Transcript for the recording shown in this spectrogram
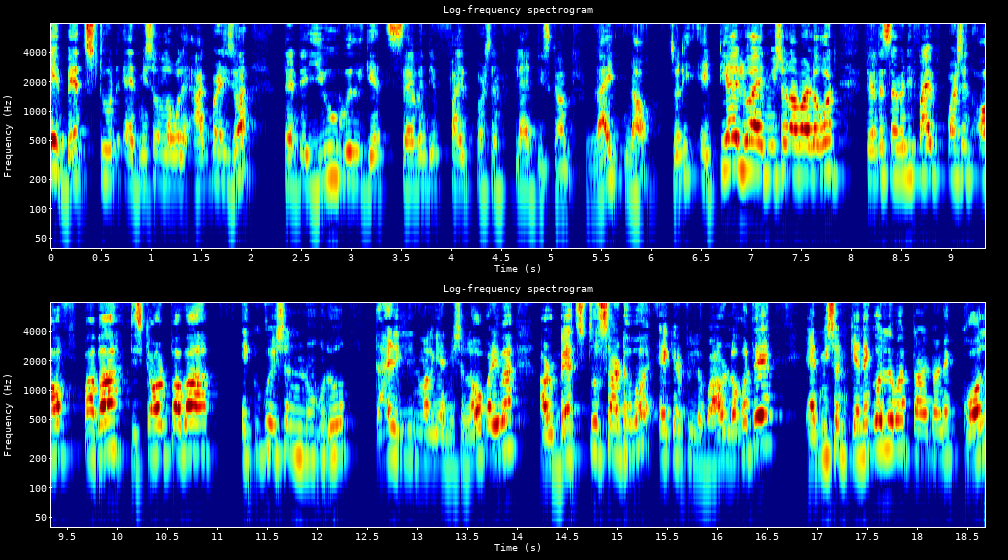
এই বেটছটোত এডমিশ্যন ল'বলৈ আগবাঢ়ি যোৱা তেন্তে you will get seventy five percent flat discount right now যদি এতিয়াই লোৱা এডমিশ্যন আমাৰ লগত তেন্তে ছেভেণ্টি ফাইভ পাৰ্চেণ্ট অফ পাবা ডিছকাউণ্ট পাবা একো কুৱেশ্যন নুসুধো ডাইৰেক্টলি তোমালোকে এডমিশ্যন ল'ব পাৰিবা আৰু বেটছটো ষ্টাৰ্ট হ'ব এক এপ্ৰিলৰ পৰা আৰু লগতে এডমিশ্যন কেনেকৈ ল'বা তাৰ কাৰণে কল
